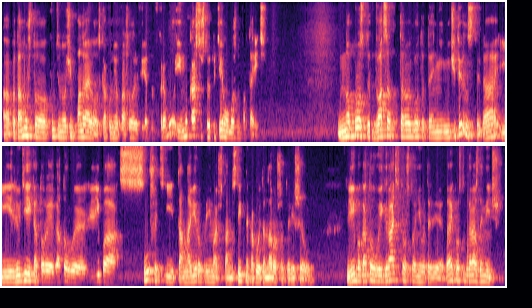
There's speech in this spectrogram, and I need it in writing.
а, потому что Путину очень понравилось, как у него прошел референдум в Крыму, и ему кажется, что эту тему можно повторить. Но просто 22 год это не 14 да, и людей, которые готовы либо слушать и там на веру принимать, что там действительно какой-то народ что-то решил, либо готовы играть в то, что они в это верят, да, и просто гораздо меньше.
